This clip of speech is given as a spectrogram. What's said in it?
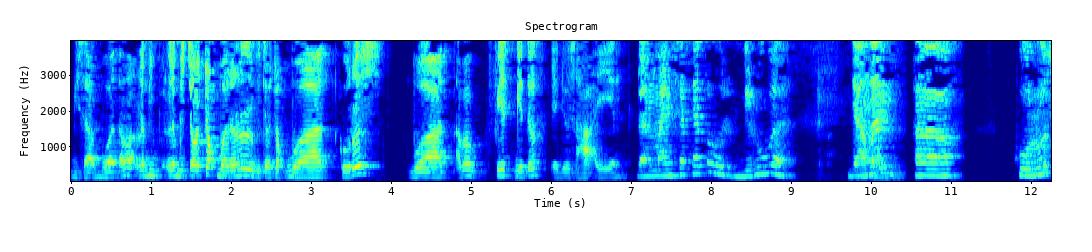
bisa buat apa lebih lebih cocok badan lu lebih cocok buat kurus buat apa fit gitu ya diusahain. Dan mindsetnya tuh dirubah. Jangan eh, kurus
